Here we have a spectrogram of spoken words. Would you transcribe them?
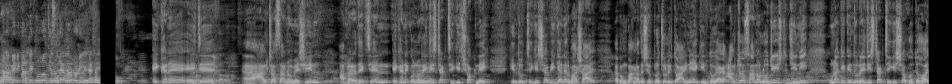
না মেডিকেল টেকনোলজিস্ট ল্যাবরেটরি এখানে এই যে আলট্রাসাউন্ড মেশিন আপনারা দেখছেন, এখানে কোনো রেজিস্টার্ড চিকিৎসক নেই, কিন্তু চিকিৎসা বিজ্ঞানের ভাষায় এবং বাংলাদেশের প্রচলিত আইনে কিন্তু আলট্রাসানোলজিস্ট যিনি ওনাকে কিন্তু রেজিস্টার্ড চিকিৎসক হতে হয়,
